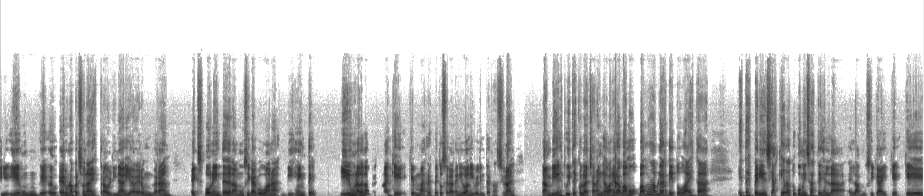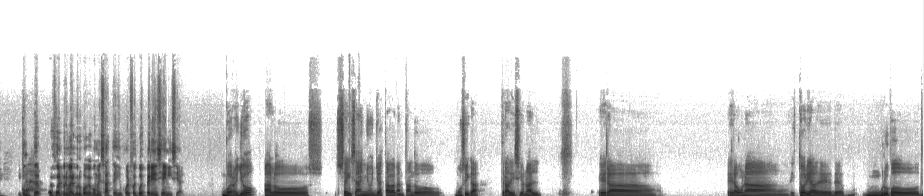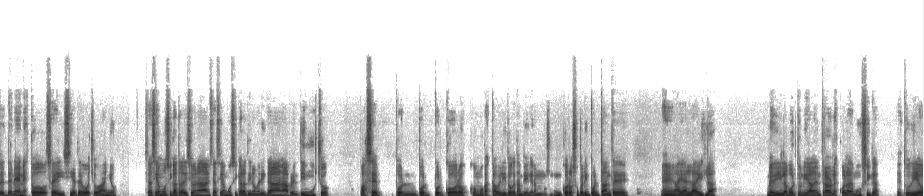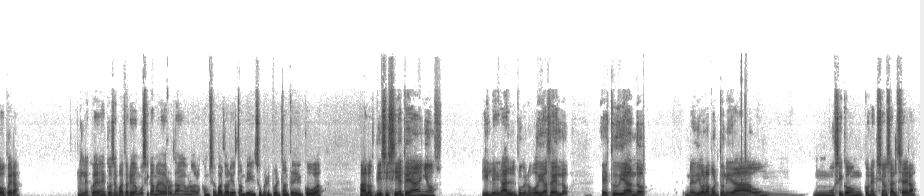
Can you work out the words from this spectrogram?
y, y, es un, e, era una persona extraordinaria, era un gran exponente de la música cubana vigente y una de las personas que, que, más respeto se le ha tenido a nivel internacional. También estuviste con la charanga banera. Vamos, vamos a hablar de toda esta, esta experiencia. ¿A qué edad tú comenzaste en la, en la música y qué, qué, y con cuál fue el primer grupo que comenzaste y cuál fue tu experiencia inicial? Bueno, yo a los seis años ya estaba cantando música tradicional. Era, era una historia de, un grupo de, de, nenes, todos, seis, siete, ocho años. Se hacía música tradicional, se hacía música latinoamericana, aprendí mucho. Pasé por, por, por coros como Cascabelito, que también eran un coro súper importante eh, allá en la isla. Me di la oportunidad de entrar a la escuela de música, estudié ópera en, la escuela, en el Conservatorio de Música Amadeo Rodán, uno de los conservatorios también súper importantes en Cuba. A los 17 años, ilegal, porque no podía hacerlo, estudiando, me dio la oportunidad un, un musicón, Conexión Salsera,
